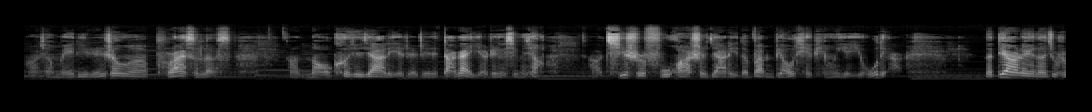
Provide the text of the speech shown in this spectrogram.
啊，像美丽人生啊，Priceless，啊，脑科学家里这这大概也是这个形象，啊，其实浮华世家里的腕表铁瓶也有点那第二类呢，就是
